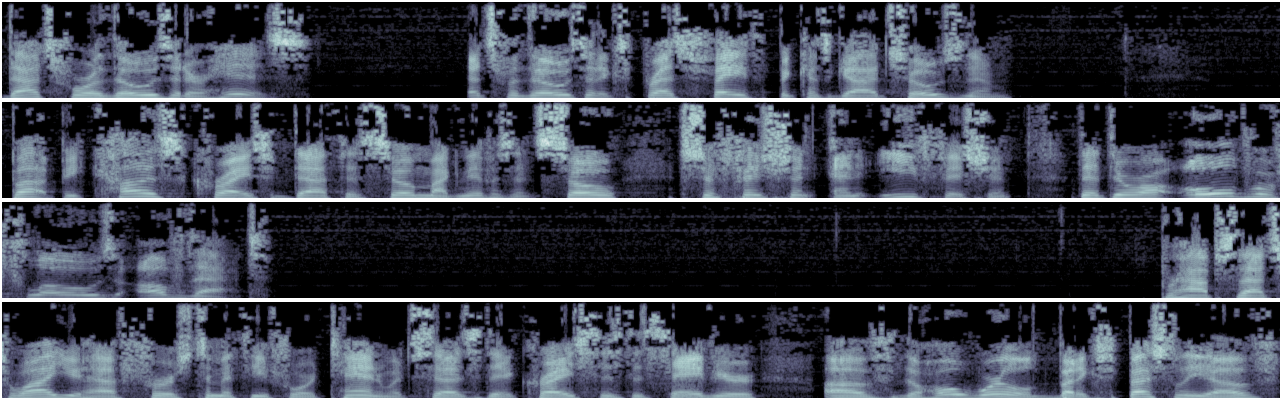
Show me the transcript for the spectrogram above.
That's for those that are His. That's for those that express faith because God chose them. But because Christ's death is so magnificent, so sufficient and efficient, that there are overflows of that. Perhaps that's why you have 1 Timothy 4.10, which says that Christ is the Savior of the whole world, but especially of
